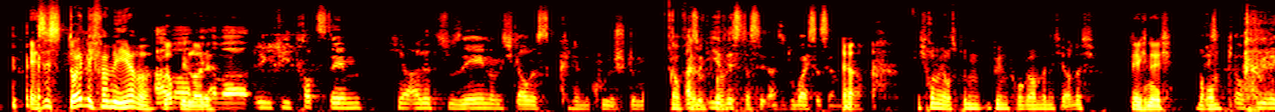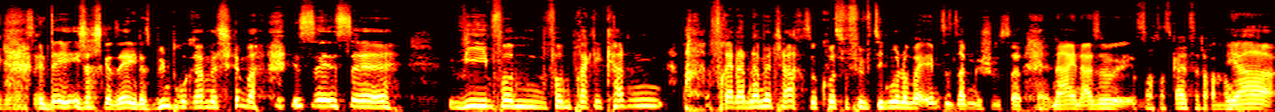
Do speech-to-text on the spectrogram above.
es ist deutlich familiärer, glaubt mir Leute. aber irgendwie trotzdem hier alle zu sehen und ich glaube, das könnte eine coole Stimme. Auf Also ihr Fall. wisst das, also du weißt es ja mehr. Ja. Ich freue mich aufs Bühnen- Bühnenprogramm, bin ich ehrlich. Ich nicht. Warum? Ich, auf Bühne. Ich sag's ganz ehrlich, das Bühnenprogramm ist immer, ist, ist äh, wie vom, vom Praktikanten Freitagnachmittag, so kurz vor 15 Uhr nochmal eben zusammengeschustert. Ja. Nein, also Das ist doch das Geilste daran. ne? Ja,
